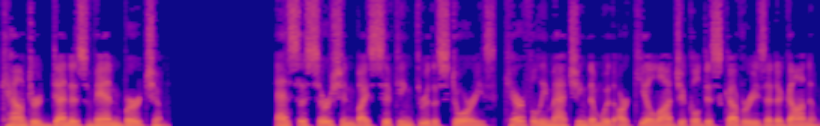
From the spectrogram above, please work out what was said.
countered Dennis van Berchem. Assertion by sifting through the stories, carefully matching them with archaeological discoveries at Agaunum,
